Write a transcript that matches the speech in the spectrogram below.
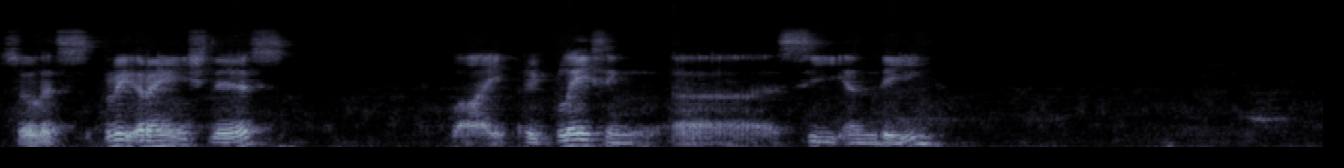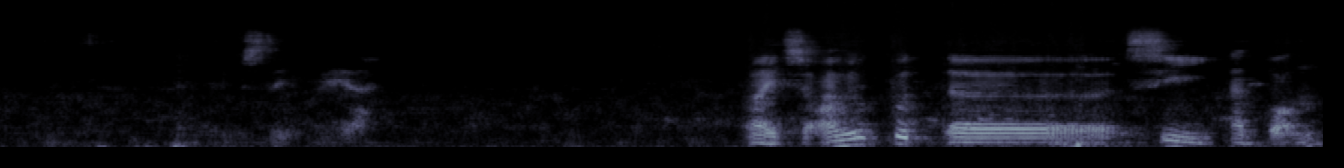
So let's rearrange this by replacing uh, C and D. Stay Right, so I will put uh, C at bottom.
